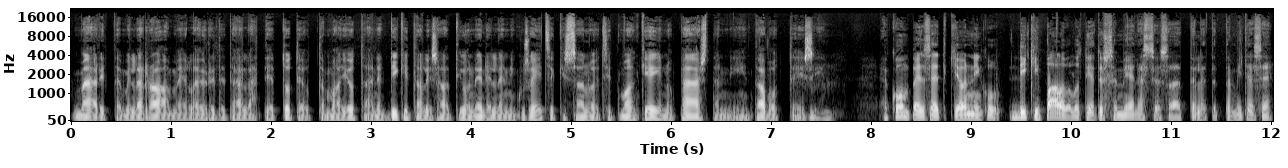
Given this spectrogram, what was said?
määrittämillä raameilla yritetään lähteä toteuttamaan jotain. Et digitalisaatio on edelleen, niin kuin sä itsekin sanoit, sit vaan keino päästä niihin tavoitteisiin. Mm-hmm. Ja Kompensetkin on niin kuin digipalvelu tietyssä mielessä, jos ajattelet, että miten se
